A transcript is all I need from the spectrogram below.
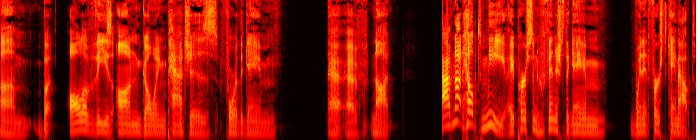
Um, but all of these ongoing patches for the game have not have not helped me, a person who finished the game when it first came out.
